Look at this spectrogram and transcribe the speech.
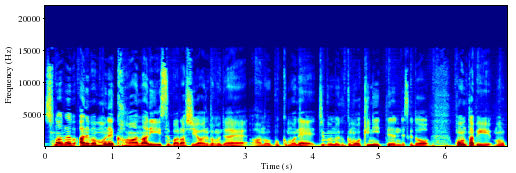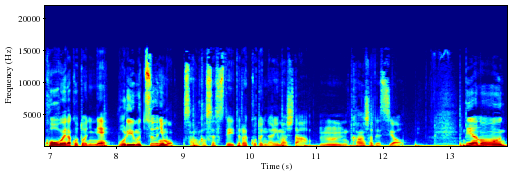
そのアルバムもね、かなり素晴らしいアルバムで、あの、僕もね、自分の曲も気に入ってるんですけど、この度、もう光栄なことにね、ボリューム2にも参加させていただくことになりました。うん、感謝ですよ。で、あの、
